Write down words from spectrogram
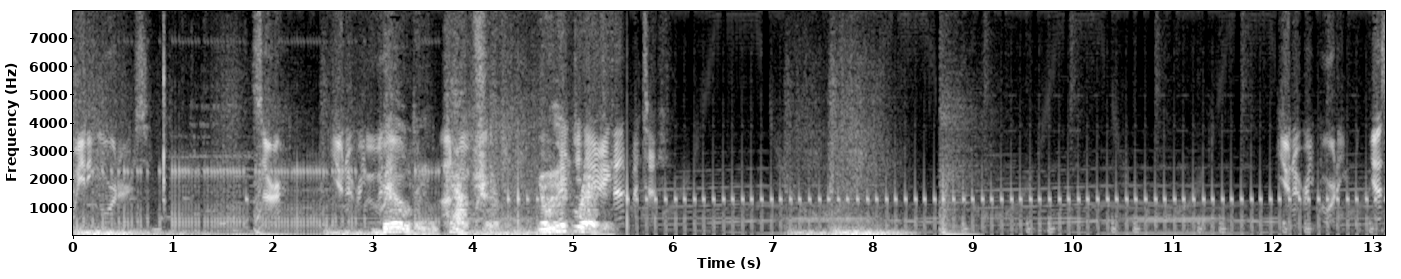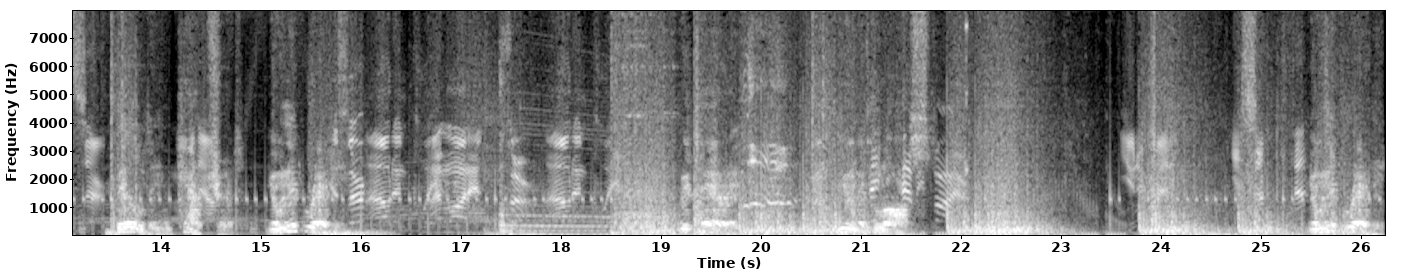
Awaiting orders. Sir. Unit removing. Building On my way. captured. Unit ready. Sir. Captured. Unit ready. Yes, sir. Loud and clear. I'm on it. Sir, loud and clear. Repairing. Unit lost. Unit ready. Yes, sir. Affirmative. Unit ready.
